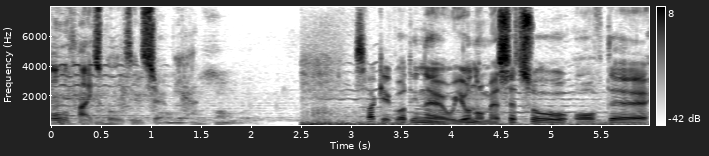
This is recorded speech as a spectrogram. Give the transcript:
all high schools in Serbia. Svake godine u junu mesecu ovde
